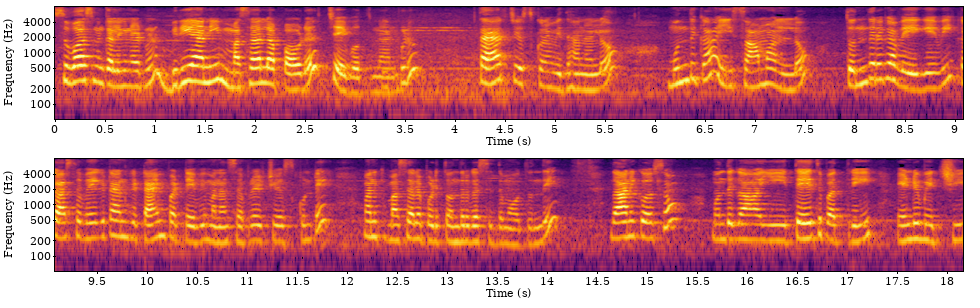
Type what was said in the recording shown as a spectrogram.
సువాసన కలిగినటువంటి బిర్యానీ మసాలా పౌడర్ చేయబోతున్నాను. ఇప్పుడు తయారు చేసుకునే విధానంలో ముందుగా ఈ సామాన్లో తొందరగా వేగేవి కాస్త వేగటానికి టైం పట్టేవి మనం సెపరేట్ చేసుకుంటే మనకి మసాలా పొడి తొందరగా సిద్ధమవుతుంది. దానికోసం ముందుగా ఈ తేజపత్రి ఎండుమిర్చి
